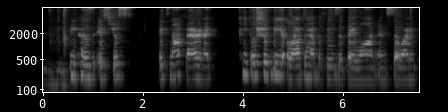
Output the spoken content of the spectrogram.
mm-hmm. because it's just it's not fair and I people should be allowed to have the foods that they want and so I'm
